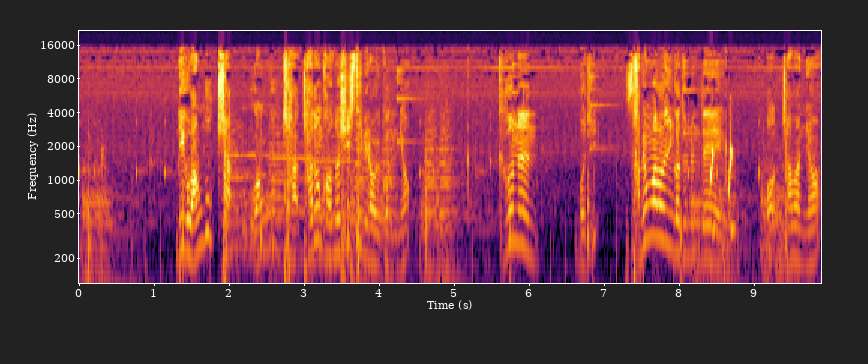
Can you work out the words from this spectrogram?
근데 이거 왕국 자 왕국 자, 자동 건설 시스템이라고 있거든요. 그거는 뭐지? 400만 원인가 드는데 어 잠깐만요.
